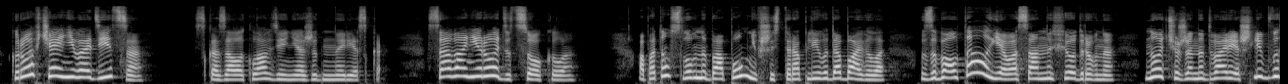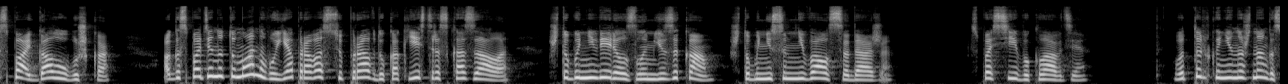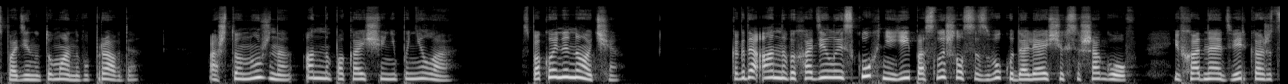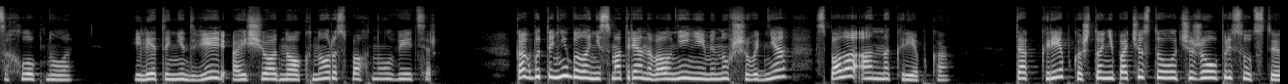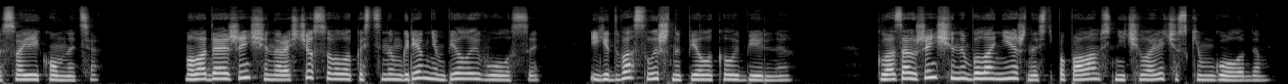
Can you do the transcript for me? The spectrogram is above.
Кровь чай не водится, сказала Клавдия неожиданно резко. Сова не родит сокола. А потом, словно бы опомнившись, торопливо добавила: "Заболтала я вас, Анна Федоровна, ночь уже на дворе, шли бы вы спать, голубушка. А господину Туманову я про вас всю правду как есть рассказала, чтобы не верил злым языкам, чтобы не сомневался даже". Спасибо, Клавдия. Вот только не нужна господину Туманову правда. А что нужно, Анна пока еще не поняла. Спокойной ночи. Когда Анна выходила из кухни, ей послышался звук удаляющихся шагов, и входная дверь, кажется, хлопнула. Или это не дверь, а еще одно окно распахнул ветер. Как бы то ни было, несмотря на волнение минувшего дня, спала Анна крепко. Так крепко, что не почувствовала чужого присутствия в своей комнате. Молодая женщина расчесывала костяным гребнем белые волосы и едва слышно пела колыбельную. В глазах женщины была нежность пополам с нечеловеческим голодом.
